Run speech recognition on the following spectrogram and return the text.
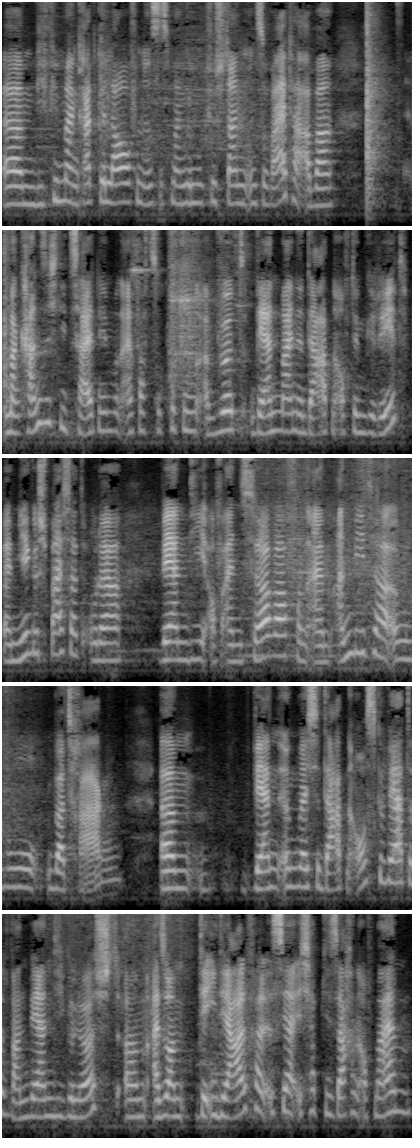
ähm, wie viel man gerade gelaufen ist, ist man genug gestanden und so weiter. Aber man kann sich die Zeit nehmen und einfach zu gucken, wird, werden meine Daten auf dem Gerät bei mir gespeichert oder werden die auf einen Server von einem Anbieter irgendwo übertragen? Ähm, werden irgendwelche Daten ausgewertet, wann werden die gelöscht. Ähm, also der Idealfall ist ja, ich habe die Sachen auf meinem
